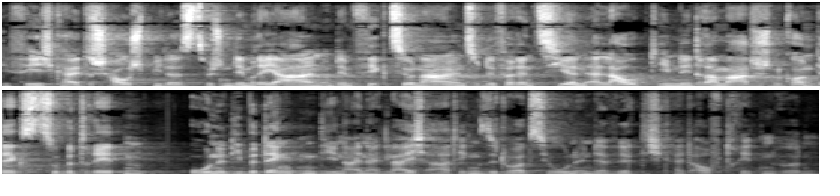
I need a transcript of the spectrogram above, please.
Die Fähigkeit des Schauspielers zwischen dem Realen und dem Fiktionalen zu differenzieren erlaubt ihm, den dramatischen Kontext zu betreten, ohne die Bedenken, die in einer gleichartigen Situation in der Wirklichkeit auftreten würden.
